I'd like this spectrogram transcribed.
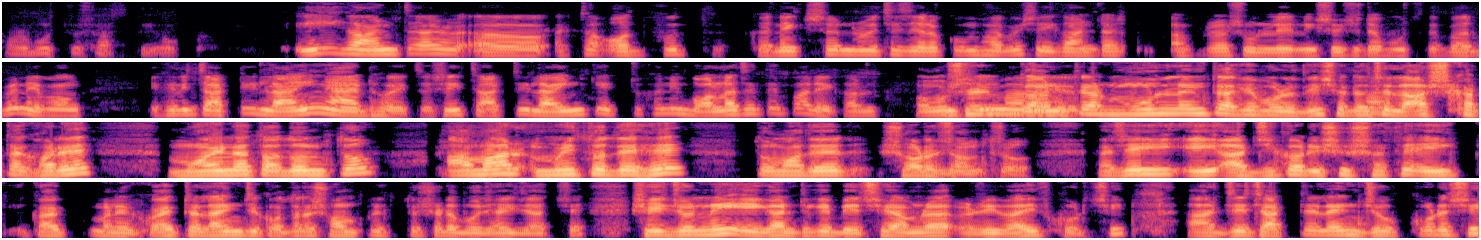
সর্বোচ্চ শাস্তি হোক। এই গানটার আহ, একটা অদ্ভুত কানেকশন রয়েছে যেরকম ভাবে সেই গানটা আপনারা শুনলে নিশ্চয়ই সেটা বুঝতে পারবেন এবং এখানে চারটি লাইন অ্যাড হয়েছে। সেই চারটি লাইনকে একটুখানি বলা যেতে পারে? কারণ অবশ্যই গানটার মূল লাইনটা আগে বলে দিই। সেটা হচ্ছে লাশ কাটা ঘরে ময়না তদন্ত আমার মৃতদেহে তোমাদের ষড়যন্ত্র। কাজেই এই আর্জিকর ইস্যুর সাথে এই কয়েক মানে কয়েকটা লাইন যে কতটা সম্পৃক্ত সেটা বোঝাই যাচ্ছে। সেই জন্যই এই গানটিকে বেছে আমরা রিভাইভ করছি। আর যে চারটে লাইন যোগ করেছি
